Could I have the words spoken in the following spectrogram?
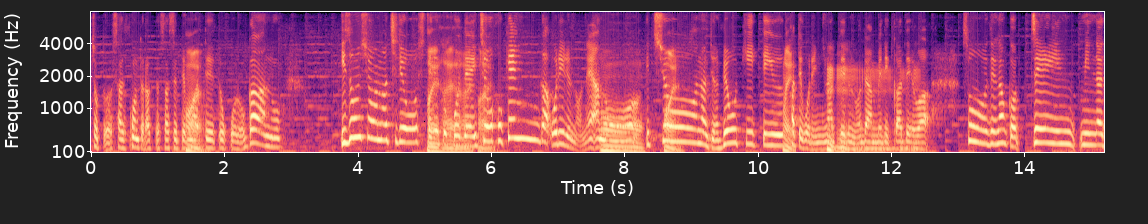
ちょっとさ contract させてもらってるところが、あの依存症の治療をしてるとこで一応保険が下りるのね。あの一応、なんていうの病気っていうはい。カテゴリーになってるので、アメリカでは。そうでなんか全員みんな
